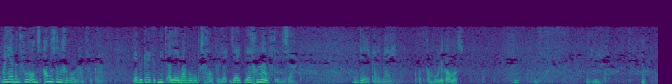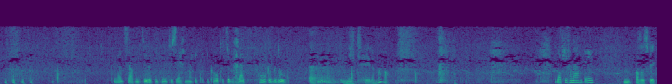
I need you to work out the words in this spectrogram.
Maar jij bent voor ons anders dan een gewone advocaat. Jij bekijkt het niet alleen maar beroepshalve. Jij, jij, jij gelooft in de zaak. In Dirk en in mij. Dat kan moeilijk anders. Met lief. zou ik natuurlijk niet moeten zeggen, maar ik, ik hoop dat je begrijpt hoe ik het bedoel. Uh, niet helemaal. Blijf je vanavond eten? Hm, als het schikt.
